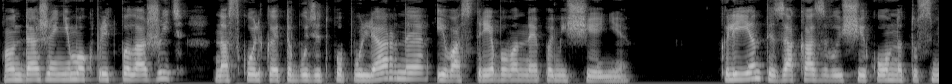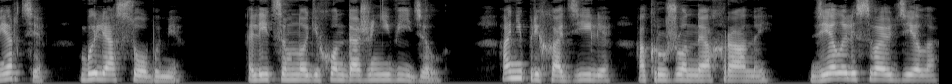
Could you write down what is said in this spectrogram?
Он даже не мог предположить, насколько это будет популярное и востребованное помещение. Клиенты, заказывающие комнату смерти, были особыми. Лица многих он даже не видел. Они приходили, окруженные охраной, делали свое дело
